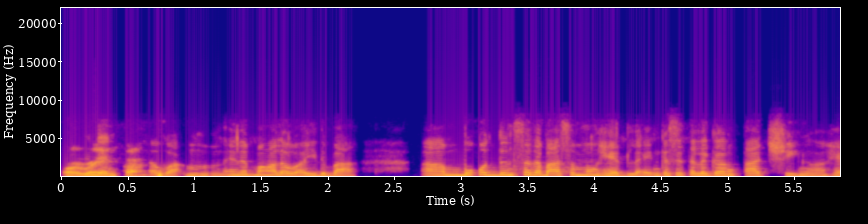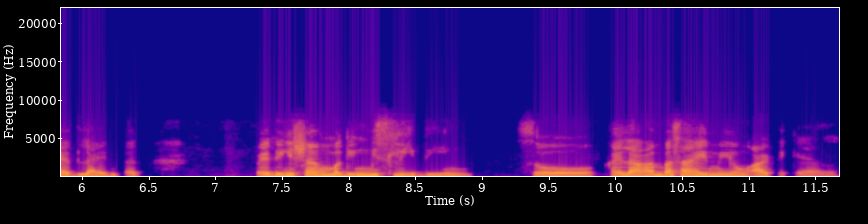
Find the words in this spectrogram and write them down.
Alright. And then, pangalawa, mm, and then pangalawa, di ba, um, bukod dun sa nabasa mong headline, kasi talagang catching ang headline, at pwedeng siyang maging misleading. So, kailangan basahin mo yung article.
